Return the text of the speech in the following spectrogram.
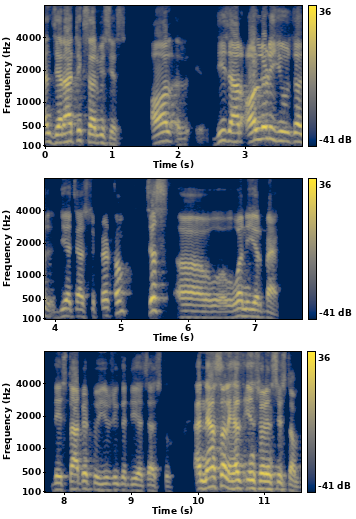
and geriatric services. All, these are already used the DHS2 platform just uh, one year back. They started to using the DHS2 And National Health Insurance System.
